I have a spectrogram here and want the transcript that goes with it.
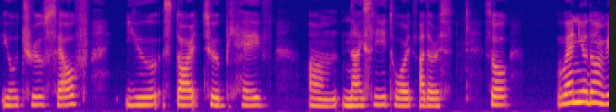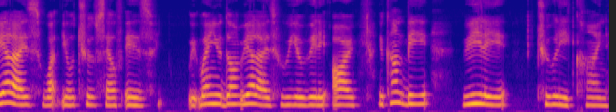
your true self, you start to behave um, nicely toward others. So when you don't realize what your true self is, when you don't realize who you really are, you can't be really truly kind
